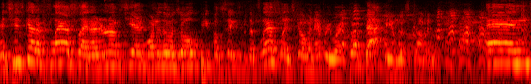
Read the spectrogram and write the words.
And she's got a flashlight. I don't know if she had one of those old people things but the flashlights going everywhere. I thought Batman was coming. And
